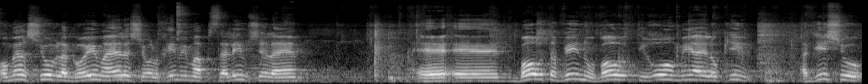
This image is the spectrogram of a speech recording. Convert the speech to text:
אומר שוב לגויים האלה שהולכים עם הפסלים שלהם, אה, אה, בואו תבינו, בואו תראו מי האלוקים. הגישו,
